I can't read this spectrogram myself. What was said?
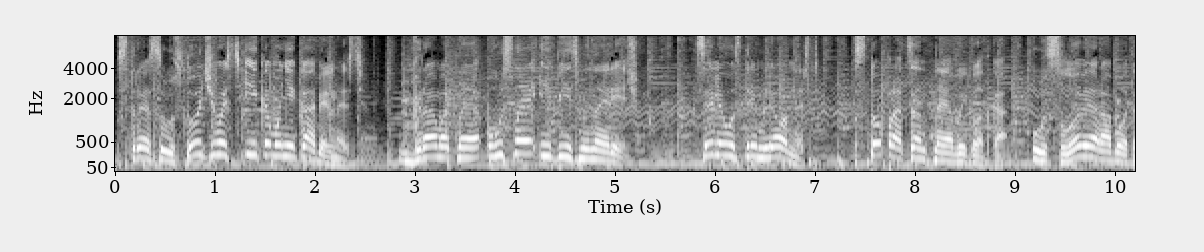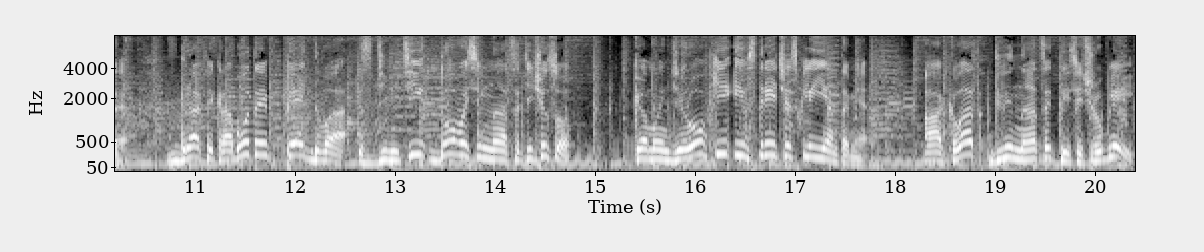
Стрессоустойчивость и коммуникабельность. Грамотная устная и письменная речь. Целеустремленность. Стопроцентная выкладка. Условия работы. График работы 5-2 с 9 до 18 часов. Командировки и встречи с клиентами. Оклад 12 тысяч рублей.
